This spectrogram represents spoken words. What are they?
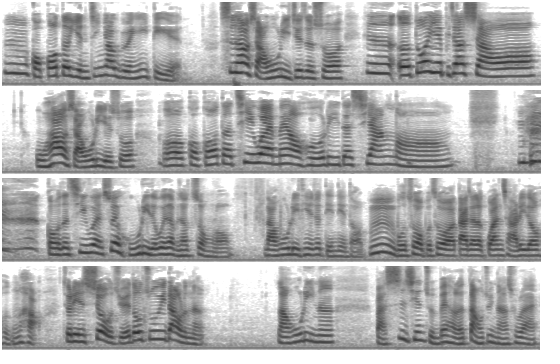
嗯，狗狗的眼睛要圆一点。”四号小狐狸接着说：“嗯，耳朵也比较小哦。”五号小狐狸也说：“哦，狗狗的气味没有狐狸的香浓。狗的气味，所以狐狸的味道比较重喽。”老狐狸听了就点点头：“嗯，不错不错，大家的观察力都很好，就连嗅觉都注意到了呢。”老狐狸呢，把事先准备好的道具拿出来，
